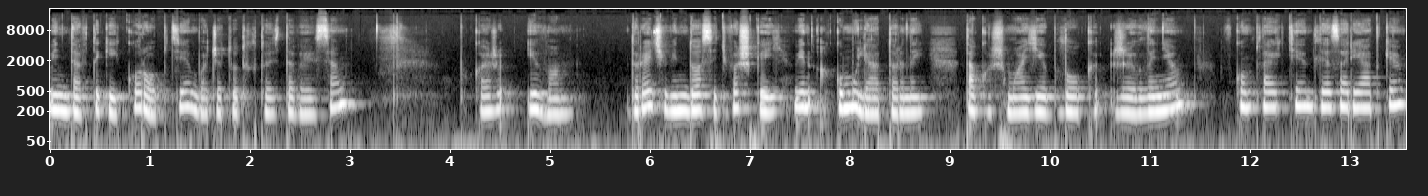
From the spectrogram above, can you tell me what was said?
Він йде в такій коробці, бачу, тут хтось дивився. Покажу і вам. До речі, він досить важкий, він акумуляторний. Також має блок живлення в комплекті для зарядки.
